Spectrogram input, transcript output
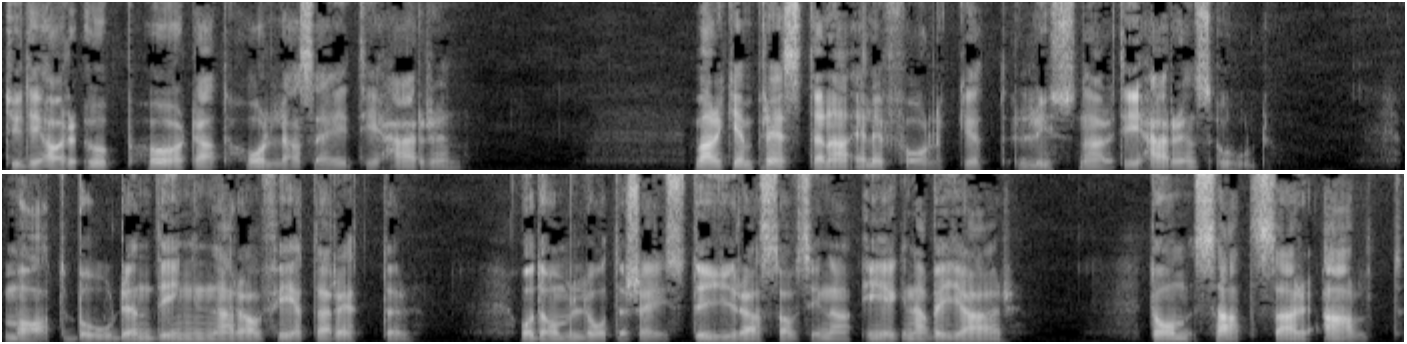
ty de har upphört att hålla sig till Herren. Varken prästerna eller folket lyssnar till Herrens ord. Matborden dignar av feta rätter och de låter sig styras av sina egna begär. De satsar allt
